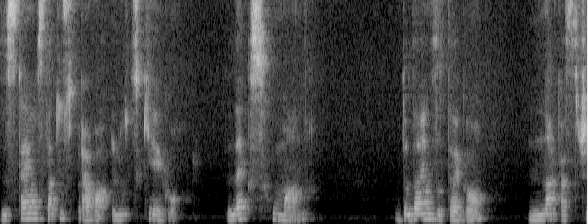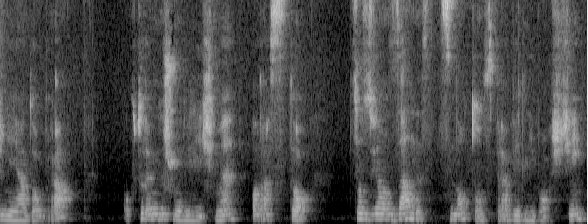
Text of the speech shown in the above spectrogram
zyskają status prawa ludzkiego, lex humana. Dodając do tego nakaz czynienia dobra, o którym już mówiliśmy, oraz to, co związane z cnotą sprawiedliwości,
